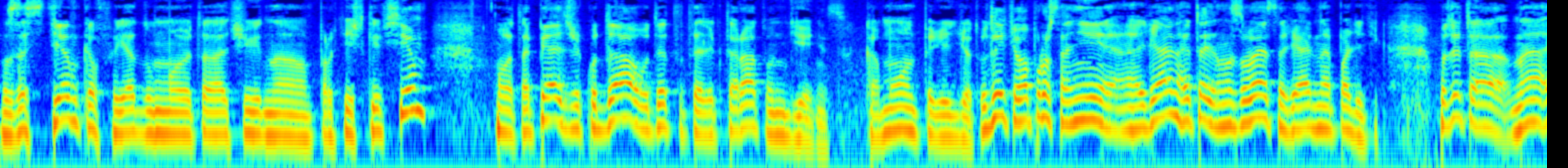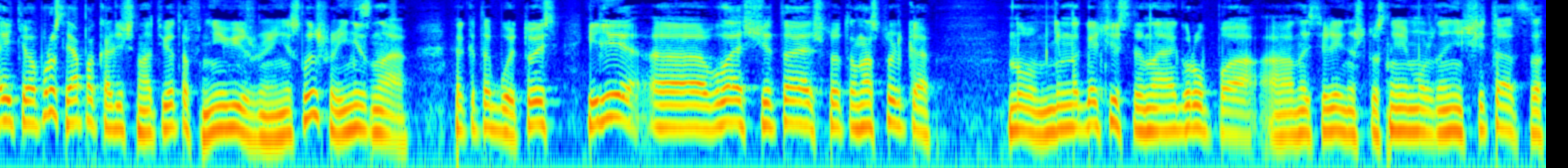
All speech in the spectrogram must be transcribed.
застенков, я думаю, это очевидно практически всем. Вот, опять же, куда вот этот электорат он денется? кому он перейдет. Вот эти вопросы, они реально, это называется реальная политика. Вот это, на эти вопросы я пока лично ответов не вижу и не слышу, и не знаю, как это будет. То есть, или э, власть считает, что это настолько ну, немногочисленная группа а, населения, что с ней можно не считаться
